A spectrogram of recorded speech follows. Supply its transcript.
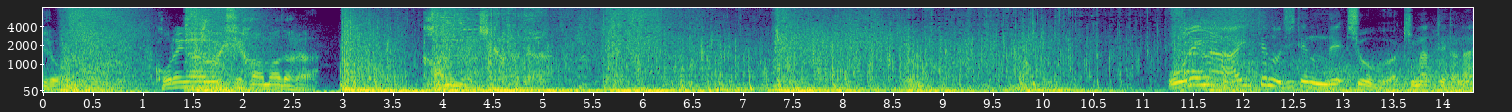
しろ。これが内浜だら神の力だ。俺が相手の時点で勝負は決まってたな。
